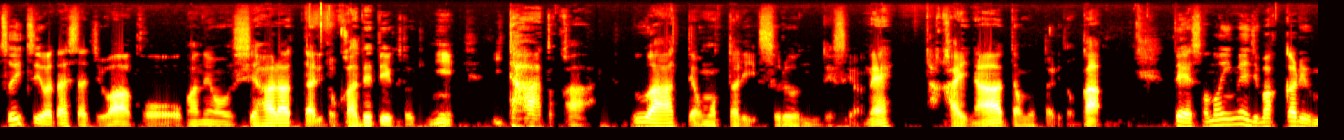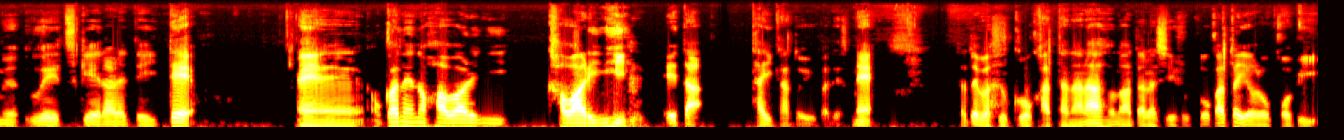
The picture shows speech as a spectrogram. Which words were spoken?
ついつい私たちは、こう、お金を支払ったりとか出ていくときに、いたーとか、うわーって思ったりするんですよね。高いなーって思ったりとか。で、そのイメージばっかり植え植え付けられていて、えー、お金の代わりに、代わりに得た対価というかですね、例えば服を買ったなら、その新しい服を買った喜び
